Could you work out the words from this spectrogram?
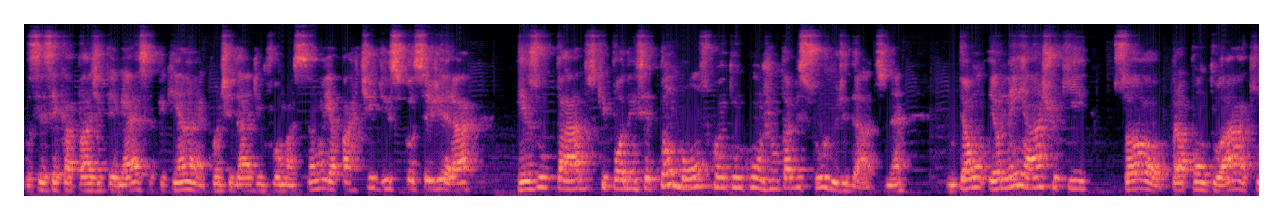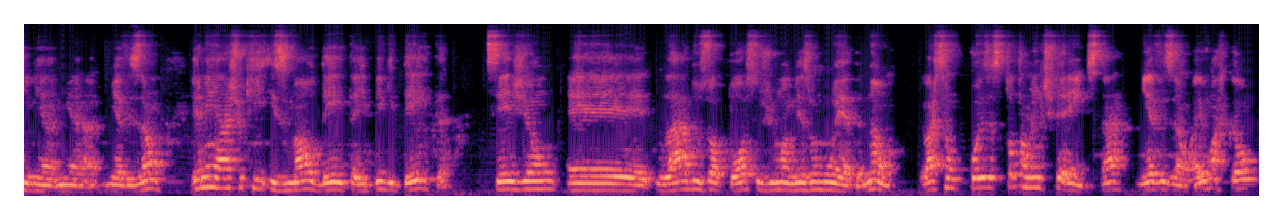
você ser capaz de pegar essa pequena quantidade de informação e a partir disso você gerar resultados que podem ser tão bons quanto um conjunto absurdo de dados, né? Então, eu nem acho que, só para pontuar aqui minha, minha, minha visão, eu nem acho que small data e big data sejam é, lados opostos de uma mesma moeda. Não, eu acho que são coisas totalmente diferentes, tá? Minha visão. Aí o Marcão,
